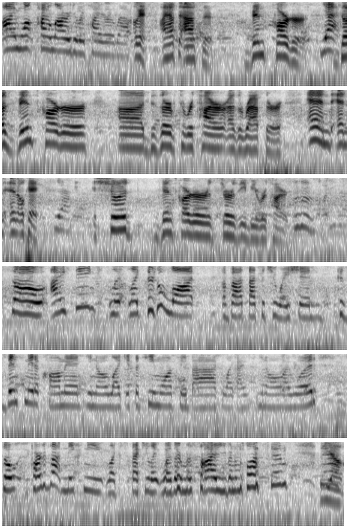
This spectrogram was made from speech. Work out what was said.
I want Kyle Lowry to retire a Raptor. Okay, I have to ask this. Vince Carter. Yes. Does Vince Carter uh, deserve to retire as a Raptor? And and and okay, Yeah. should Vince Carter's jersey be retired? Mm-hmm. So I think like there's a lot about that situation because Vince made a comment, you know, like if the team wants me back, like I, you know, I would. So part of that makes me like speculate whether Masai even wants him. there. Yeah.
